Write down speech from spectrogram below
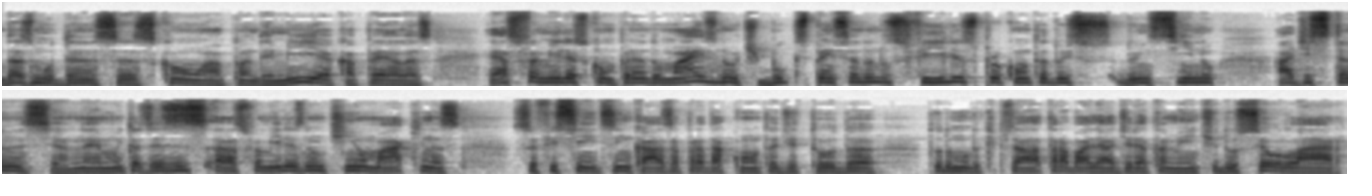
das mudanças com a pandemia, Capelas, é as famílias comprando mais notebooks pensando nos filhos por conta do, do ensino à distância. Né? Muitas vezes as famílias não tinham máquinas suficientes em casa para dar conta de toda, todo mundo que precisava trabalhar diretamente do seu lar.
